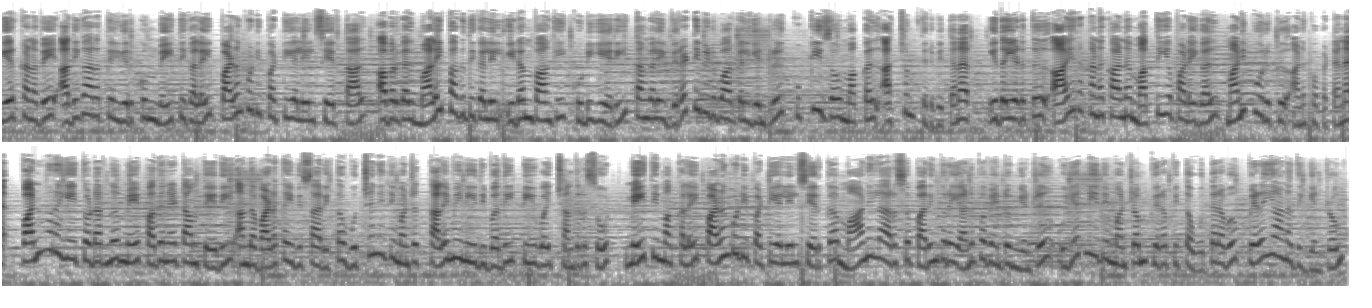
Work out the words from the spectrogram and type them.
ஏற்கனவே அதிகாரத்தில் இருக்கும் மெய்த்திகளை பழங்குடி பட்டியலில் சேர்த்து பார்த்தால் அவர்கள் மலைப்பகுதிகளில் இடம் வாங்கி குடியேறி தங்களை விரட்டிவிடுவார்கள் என்று குக்கிசோ மக்கள் அச்சம் தெரிவித்தனர். இதையடுத்து ஆயிரக்கணக்கான மத்திய படைகள் மணிப்பூருக்கு அனுப்பப்பட்டன. வன்முறையை தொடர்ந்து மே பதினெட்டாம் தேதி அந்த வழக்கை விசாரித்த உச்சநீதிமன்ற தலைமை நீதிபதி டி ஒய் சந்திரசூட் மேத்தி மக்களை பழங்குடி பட்டியலில் சேர்க்க மாநில அரசு பரிந்துரை அனுப்ப வேண்டும் என்று உயர்நீதிமன்றம் பிறப்பித்த உத்தரவு பிழையானது என்றும்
